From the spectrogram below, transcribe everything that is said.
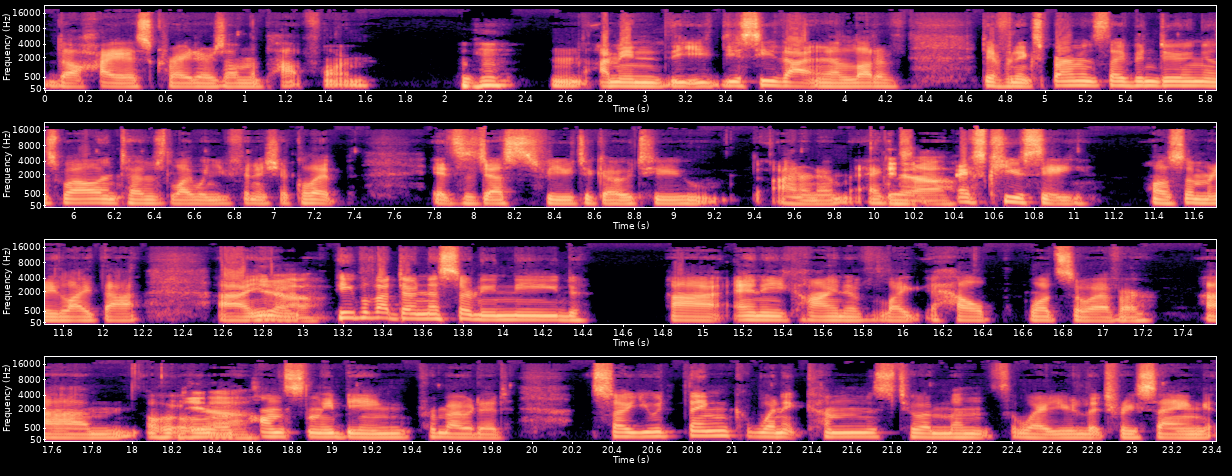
the highest creators on the platform. Mm-hmm. I mean, the, you see that in a lot of different experiments they've been doing as well. In terms of like when you finish a clip, it suggests for you to go to I don't know X, Yeah. XQC or somebody like that. Uh, you Yeah. know, people that don't necessarily need uh, any kind of like help whatsoever, um, or, or Yeah. are constantly being promoted. So you would think when it comes to a month where you're literally saying,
